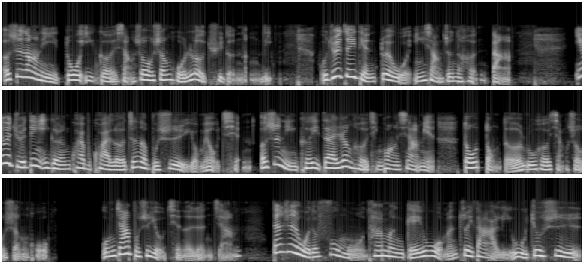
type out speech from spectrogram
而是让你多一个享受生活乐趣的能力。我觉得这一点对我影响真的很大，因为决定一个人快不快乐，真的不是有没有钱，而是你可以在任何情况下面都懂得如何享受生活。我们家不是有钱的人家，但是我的父母他们给我们最大的礼物就是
